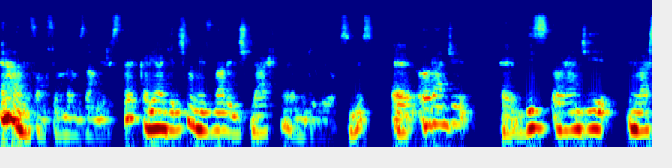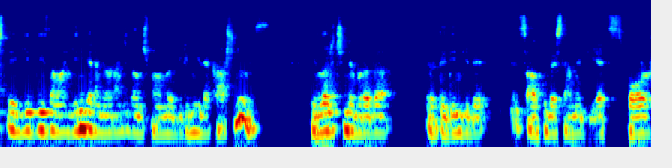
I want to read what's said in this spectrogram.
En önemli fonksiyonlarımızdan birisi de kariyer gelişme mezunlarla ilişkiler e, müdürlüğü ofisimiz. E, öğrenci, e, biz öğrenciyi üniversiteye girdiği zaman yeni gelen öğrenci danışmanlığı birimiyle karşılıyoruz. Yıllar içinde burada dediğim gibi sağlıklı beslenme, diyet, spor,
